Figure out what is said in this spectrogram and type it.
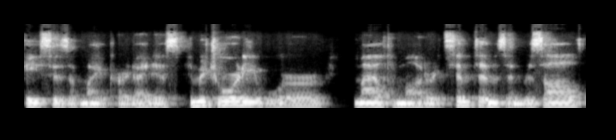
cases of myocarditis. The majority were mild to moderate symptoms and resolved,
